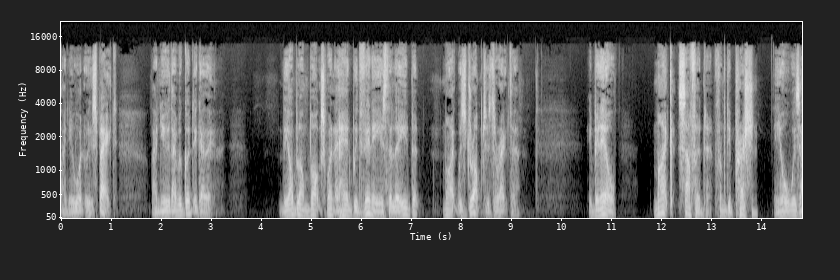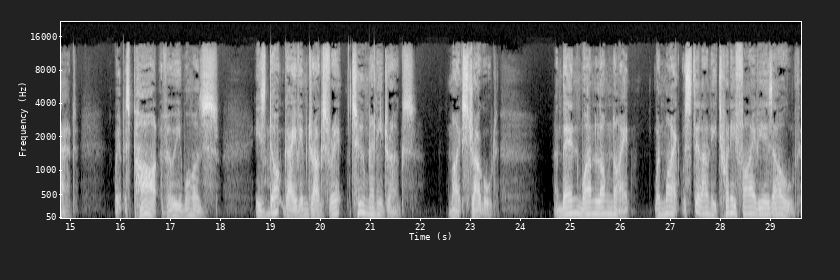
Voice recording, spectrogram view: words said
They knew what to expect. They knew they were good together. The Oblong Box went ahead with Vinny as the lead, but Mike was dropped as director. He'd been ill. Mike suffered from depression. He always had. It was part of who he was. His doc gave him drugs for it, too many drugs. Mike struggled. And then one long night, when Mike was still only 25 years old,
